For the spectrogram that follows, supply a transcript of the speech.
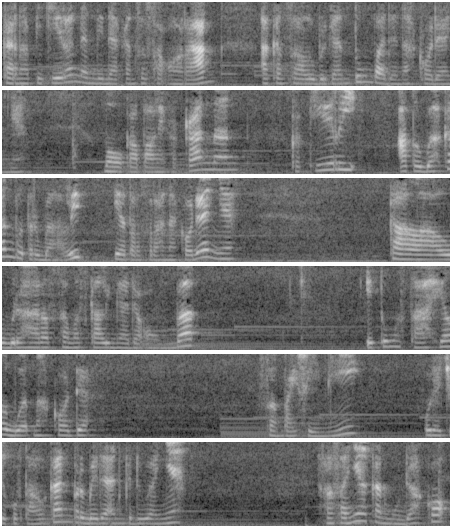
Karena pikiran dan tindakan seseorang akan selalu bergantung pada nahkodanya. Mau kapalnya ke kanan, ke kiri, atau bahkan putar balik, ya terserah nahkodanya. Kalau berharap sama sekali nggak ada ombak, itu mustahil buat nahkoda. Sampai sini, udah cukup tahu kan perbedaan keduanya? Rasanya akan mudah kok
